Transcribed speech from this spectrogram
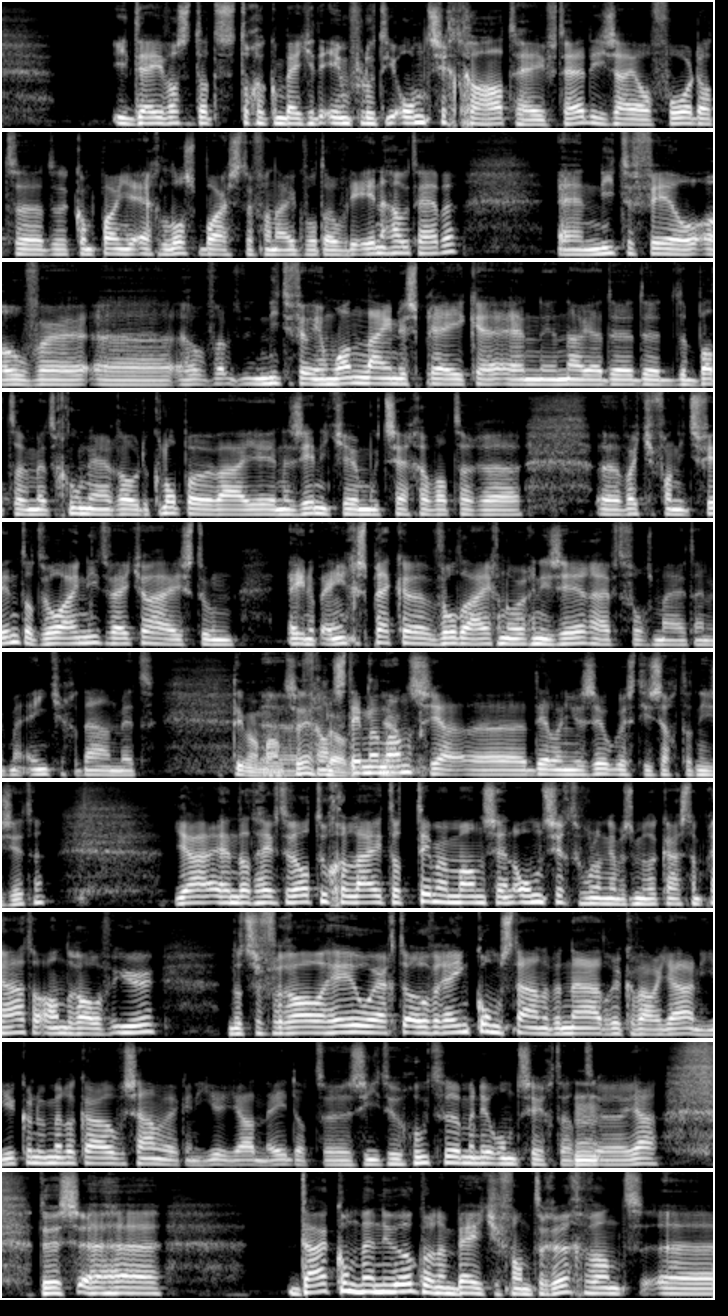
idee was dat is toch ook een beetje de invloed die Omtzigt gehad heeft. Hè? Die zei al voordat uh, de campagne echt losbarstte van nou, ik wil het over de inhoud hebben. En niet te veel over, uh, of niet te veel in one-liners spreken. En nou ja, de, de debatten met groene en rode knoppen, waar je in een zinnetje moet zeggen wat, er, uh, uh, wat je van iets vindt. Dat wil hij niet, weet je. Hij is toen één op één gesprekken wilde hij gaan organiseren. Hij heeft volgens mij uiteindelijk maar eentje gedaan met Timmermans. Frans Timmermans. Ja, ja Dylan Jezilgus, die zag dat niet zitten. Ja, en dat heeft er wel toe geleid dat Timmermans en Omzicht, hoe lang hebben ze met elkaar staan praten? Anderhalf uur. Dat ze vooral heel erg de overeenkomst aan het benadrukken waren. Ja, en hier kunnen we met elkaar over samenwerken. En hier, ja, nee, dat uh, ziet u goed, uh, meneer Omtzigt. Dat, mm. uh, ja. Dus daar komt men nu ook wel een beetje van terug. Want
